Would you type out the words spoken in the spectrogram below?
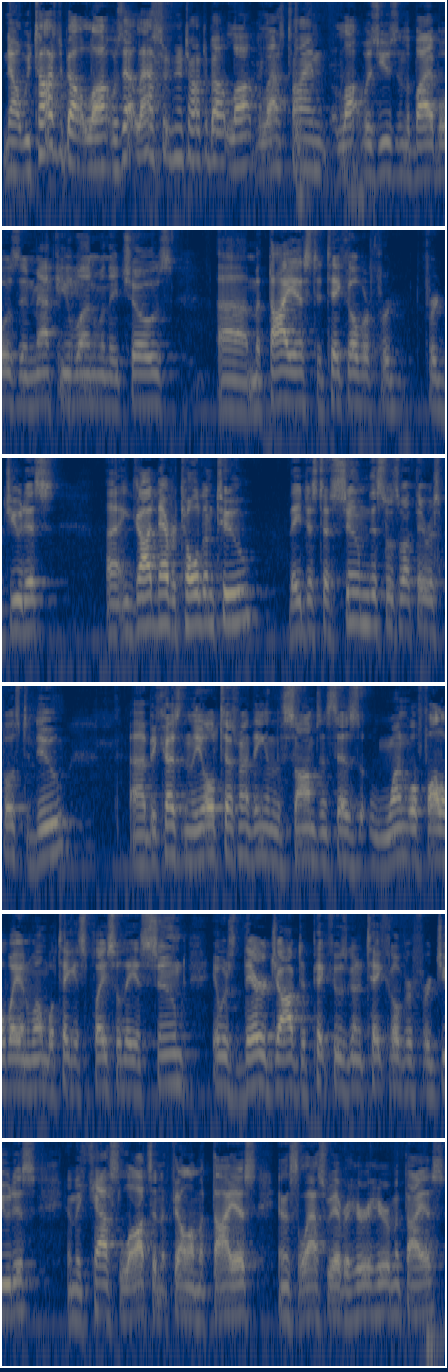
Now, we talked about Lot. Was that last week we talked about Lot? The last time Lot was used in the Bible was in Matthew 1 when they chose uh, Matthias to take over for, for Judas. Uh, and God never told them to. They just assumed this was what they were supposed to do. Uh, because in the Old Testament, I think in the Psalms, it says one will fall away and one will take its place. So they assumed it was their job to pick who's going to take over for Judas. And they cast lots and it fell on Matthias. And it's the last we ever hear, hear of Matthias.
